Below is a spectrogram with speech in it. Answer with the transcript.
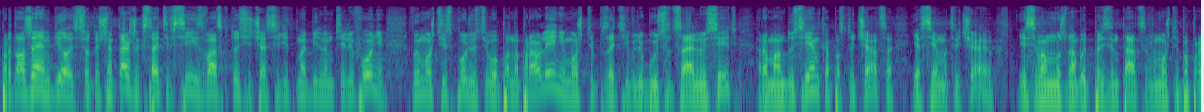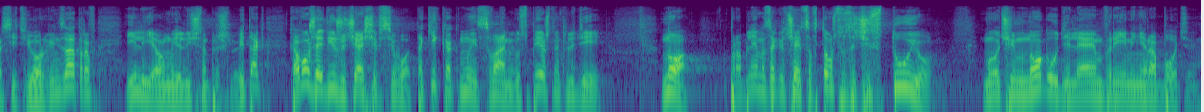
продолжаем делать все точно так же. Кстати, все из вас, кто сейчас сидит в мобильном телефоне, вы можете использовать его по направлению, можете зайти в любую социальную сеть, Роман Дусенко, постучаться, я всем отвечаю. Если вам нужна будет презентация, вы можете попросить ее организаторов, или я вам ее лично пришлю. Итак, кого же я вижу чаще всего? Таких, как мы с вами, успешных людей, но проблема заключается в том, что зачастую мы очень много уделяем времени работе.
